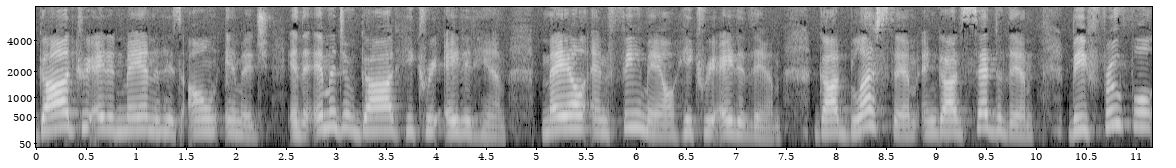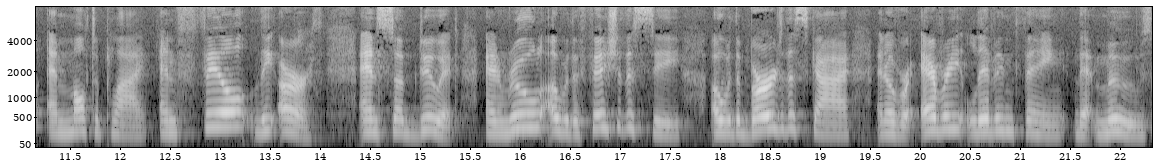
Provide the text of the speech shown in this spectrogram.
God created man in his own image. In the image of God, he created him. Male and female, he created them. God blessed them, and God said to them, Be fruitful and multiply, and fill the earth, and subdue it, and rule over the fish of the sea, over the birds of the sky, and over every living thing that moves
